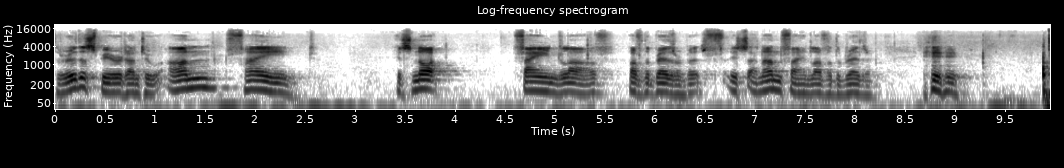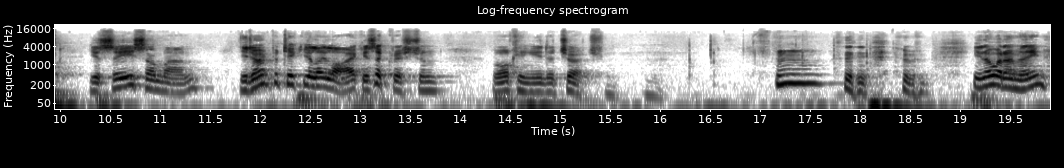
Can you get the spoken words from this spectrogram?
through the Spirit unto unfeigned. It's not feigned love of the brethren, but it's an unfeigned love of the brethren. you see someone you don't particularly like is a Christian walking into church. you know what I mean?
